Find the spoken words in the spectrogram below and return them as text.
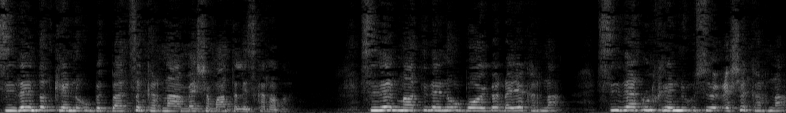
Sideen dadkeenna u badbaadsan karnaa meesha maanta layska rabaa? Sideen maantideenna u booyga dhayo karnaa? Sideen dhulkeenna u soo cesho karnaa?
